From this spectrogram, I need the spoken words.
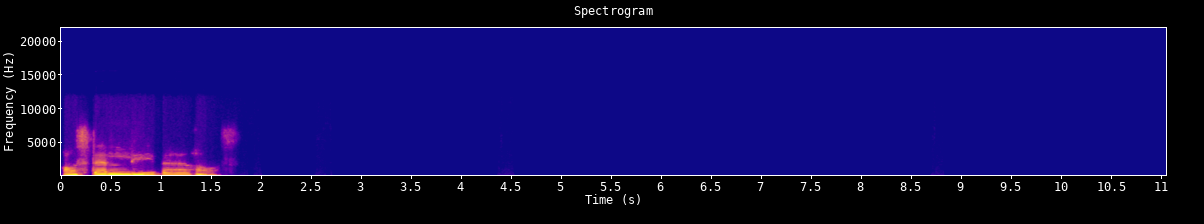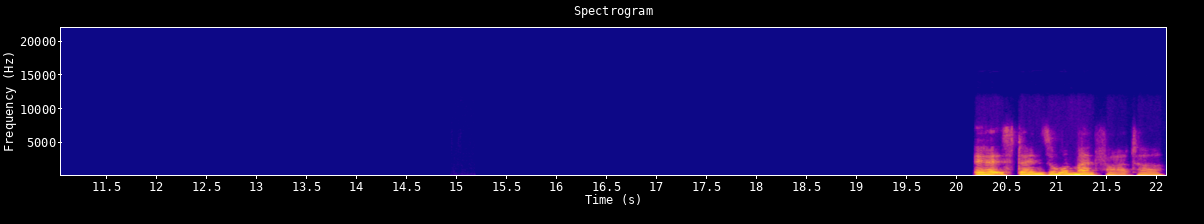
aus der Liebe heraus Er ist dein Sohn, mein Vater,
